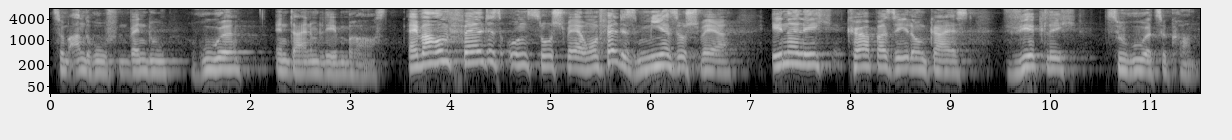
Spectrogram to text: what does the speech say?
zum Anrufen, wenn du Ruhe in deinem Leben brauchst. Ey, warum fällt es uns so schwer? Warum fällt es mir so schwer, innerlich, Körper, Seele und Geist wirklich zur Ruhe zu kommen?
